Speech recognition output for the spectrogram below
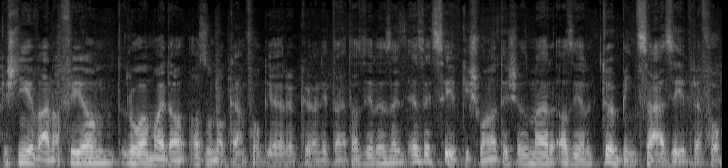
és nyilván a fiamról majd a, az unokám fogja örökölni, tehát azért ez egy, ez egy szép kis vonat, és ez már azért több mint száz évre fog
